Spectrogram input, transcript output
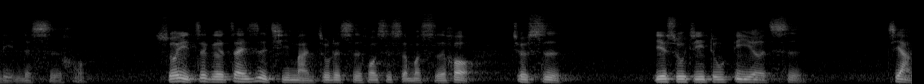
临的时候。所以，这个在日期满足的时候是什么时候？就是耶稣基督第二次降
